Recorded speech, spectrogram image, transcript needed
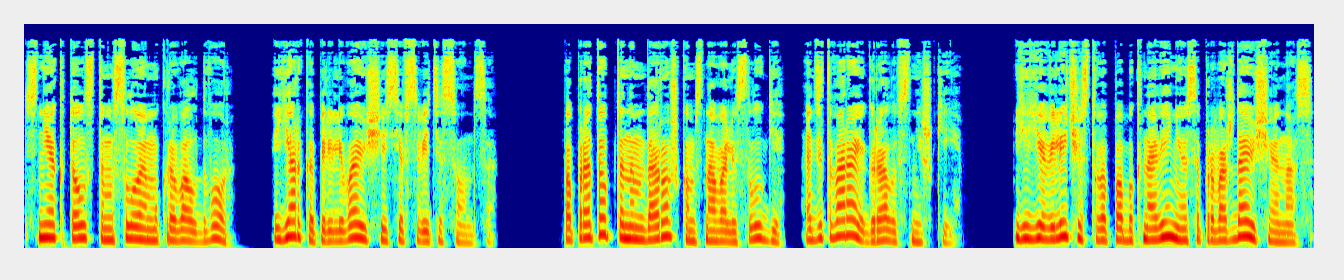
Снег толстым слоем укрывал двор, ярко переливающийся в свете солнца. По протоптанным дорожкам сновали слуги, а детвора играла в снежки. Ее Величество, по обыкновению сопровождающее нас,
